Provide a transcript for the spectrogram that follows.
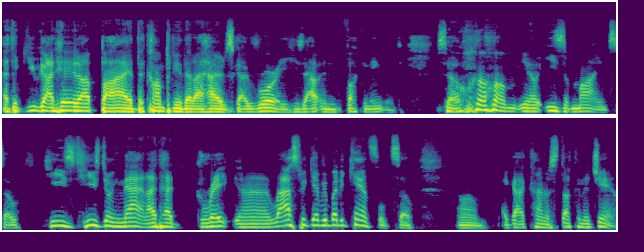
I think you got hit up by the company that I hired. This guy Rory, he's out in fucking England. So um, you know, ease of mind. So he's he's doing that, and I've had great. Uh, last week everybody canceled, so um, I got kind of stuck in a jam.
